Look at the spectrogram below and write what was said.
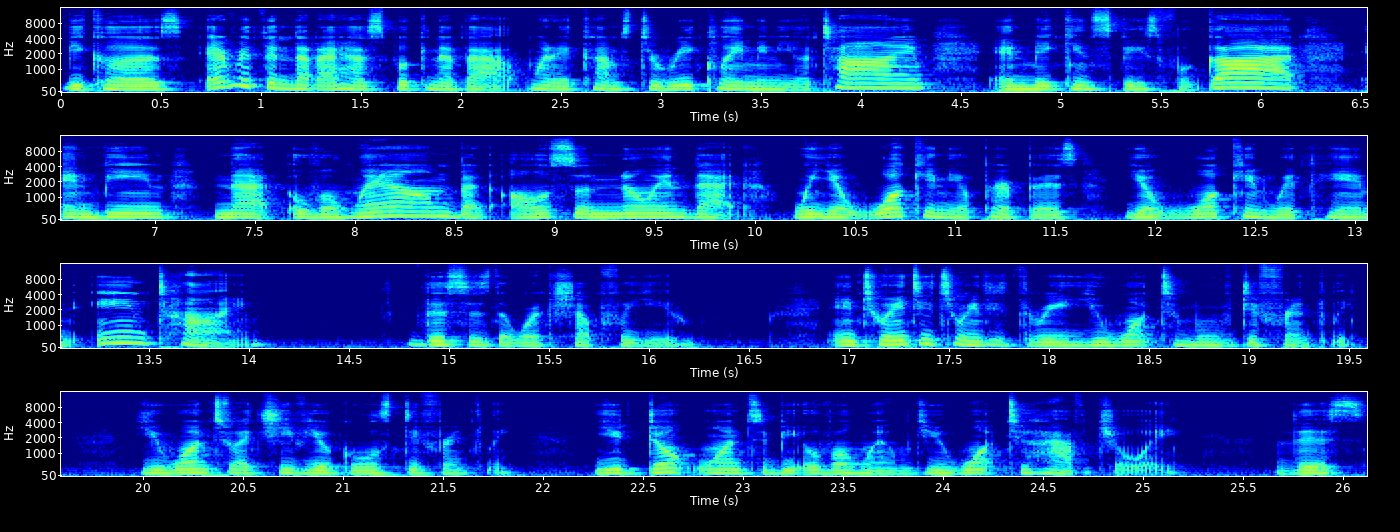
because everything that I have spoken about when it comes to reclaiming your time and making space for God and being not overwhelmed, but also knowing that when you're walking your purpose, you're walking with Him in time. This is the workshop for you. In 2023, you want to move differently. You want to achieve your goals differently. You don't want to be overwhelmed. You want to have joy. This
